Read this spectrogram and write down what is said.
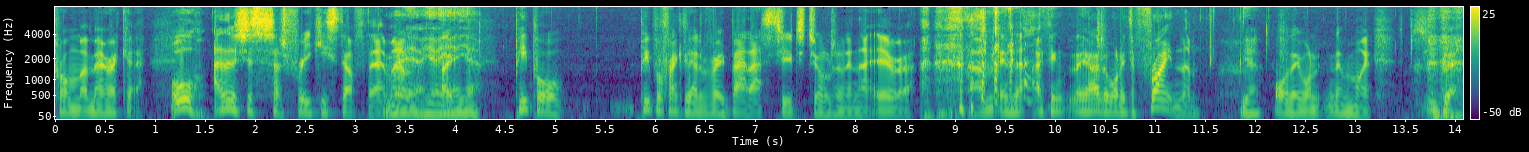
from America. Oh, And there's just such freaky stuff there, man. Yeah, yeah, Like, yeah, yeah. People, people, frankly, had a very bad attitude to children in that era. Um, in that, I think they either wanted to frighten them, yeah. or they wanted. Never mind. But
